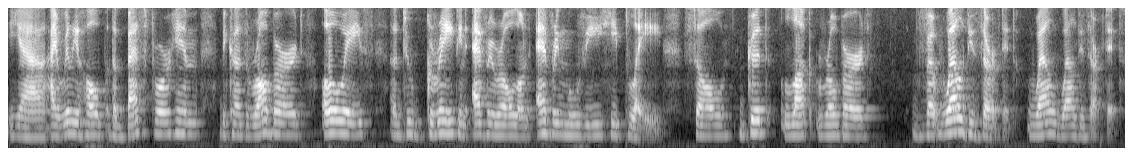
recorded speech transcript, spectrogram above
Yeah, I really hope the best for him because Robert always uh, do great in every role on every movie he play. So good luck, Robert well deserved it. Well, well deserved it.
